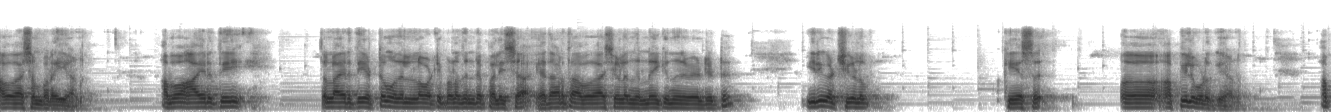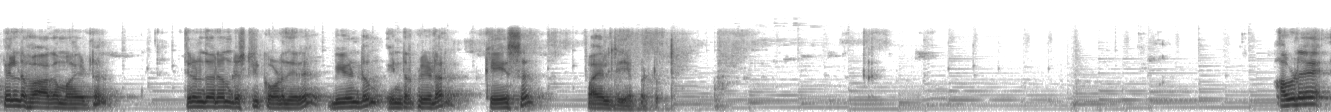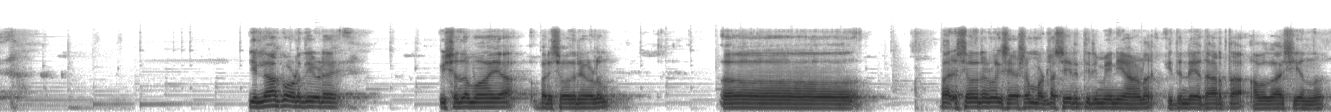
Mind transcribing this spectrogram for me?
അവകാശം പറയുകയാണ്. അപ്പോൾ ആയിരത്തി തൊള്ളായിരത്തി എട്ട് മുതലുള്ള വട്ടിപ്പണത്തിന്റെ പലിശ യഥാർത്ഥ അവകാശികളെ നിർണയിക്കുന്നതിന് വേണ്ടിയിട്ട് ഇരു കക്ഷികളും കേസ് അപ്പീൽ കൊടുക്കുകയാണ്. അപ്പീലിന്റെ ഭാഗമായിട്ട് തിരുവനന്തപുരം ഡിസ്ട്രിക്ട് കോടതിയിൽ വീണ്ടും ഇന്റർപ്രീഡർ കേസ് ഫയൽ ചെയ്യപ്പെട്ടു. അവിടെ ജില്ലാ കോടതിയുടെ വിശദമായ പരിശോധനകളും പരിശോധനകൾക്ക് ശേഷം വട്ടശ്ശേരി തിരുമേനിയാണ് ഇതിന്റെ യഥാർത്ഥ അവകാശിയെന്ന്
